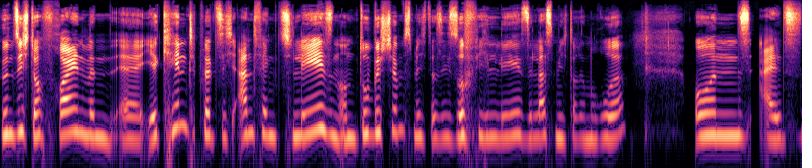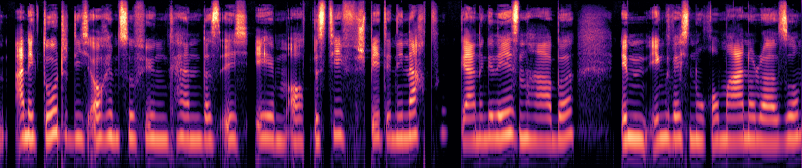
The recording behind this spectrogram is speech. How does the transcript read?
würden sich doch freuen, wenn äh, ihr Kind plötzlich anfängt zu lesen und du beschimpfst mich, dass ich so viel lese, lass mich doch in Ruhe. Und als Anekdote, die ich auch hinzufügen kann, dass ich eben auch bis tief spät in die Nacht gerne gelesen habe, in irgendwelchen Romanen oder so.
